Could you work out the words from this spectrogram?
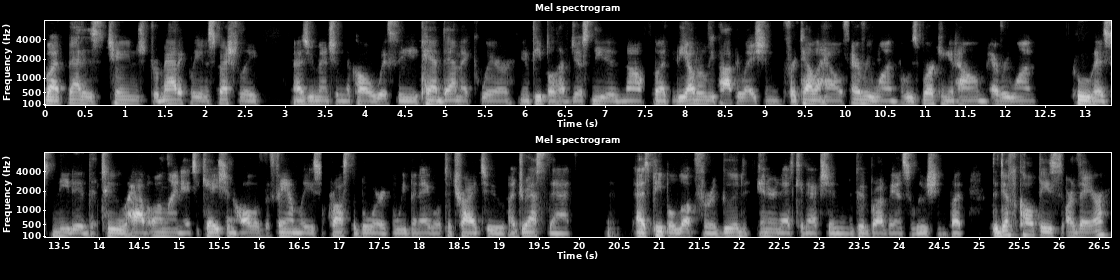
But that has changed dramatically, and especially as you mentioned, Nicole, with the pandemic, where you know, people have just needed now, but the elderly population for telehealth, everyone who's working at home, everyone who has needed to have online education, all of the families across the board, we've been able to try to address that as people look for a good internet connection, and a good broadband solution. But the difficulties are there.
